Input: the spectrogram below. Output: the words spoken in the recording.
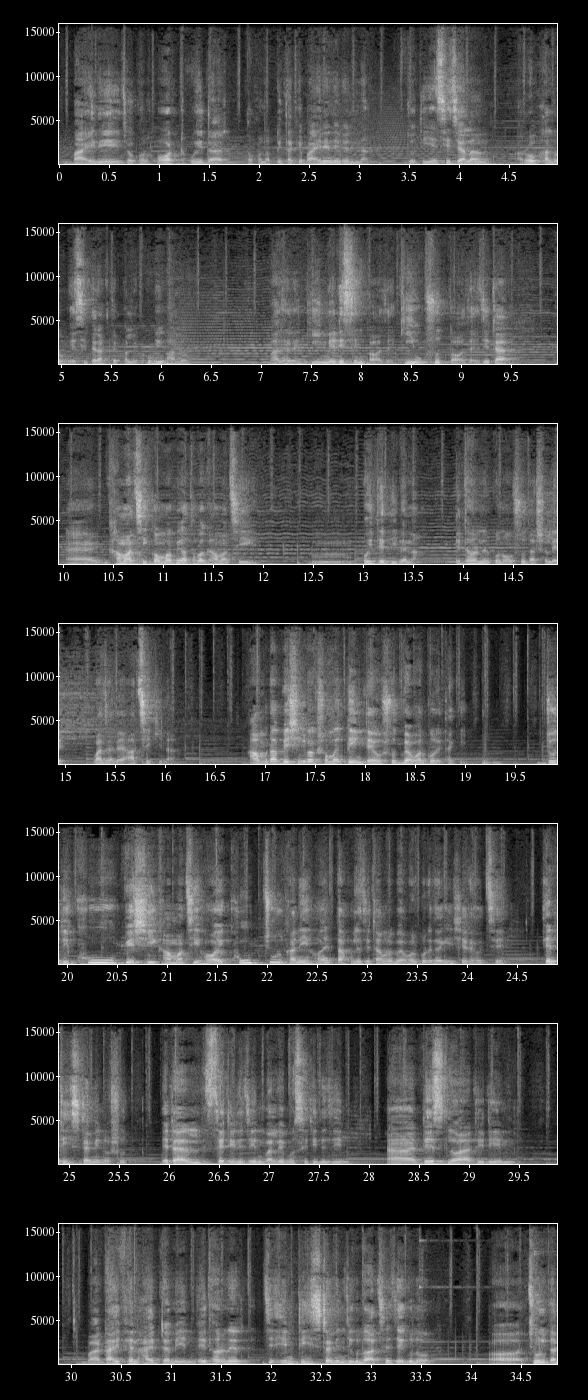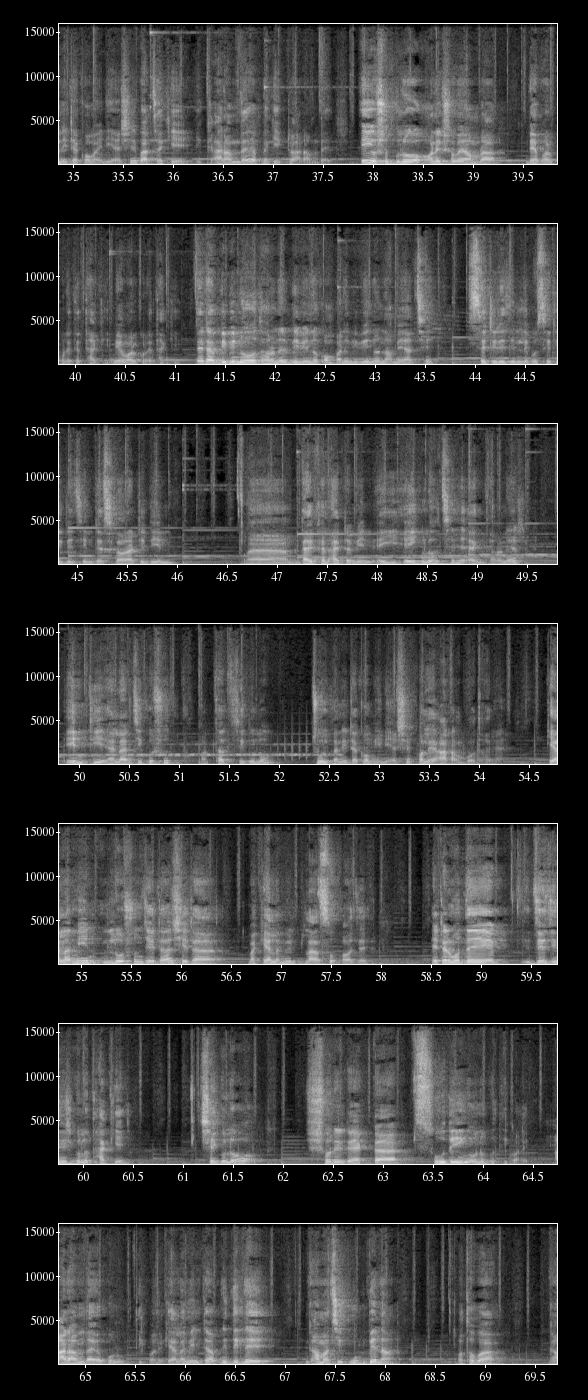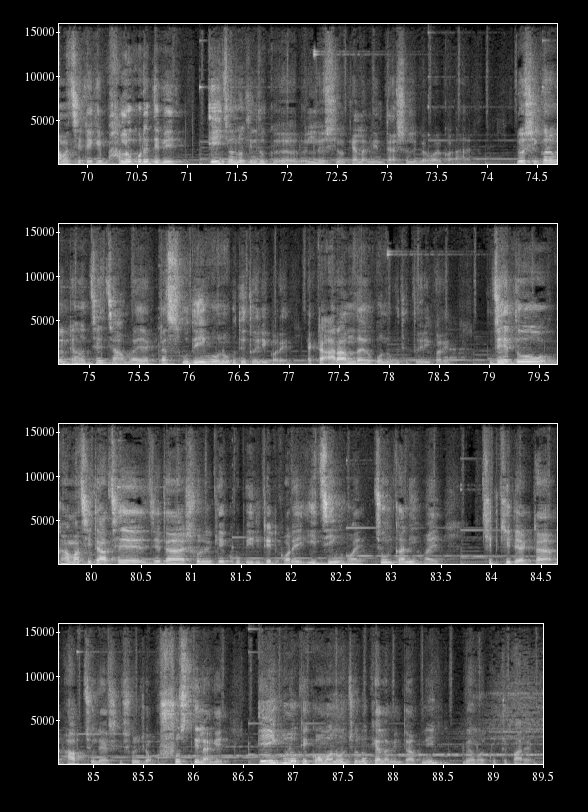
বাইরে যখন হট ওয়েদার তখন আপনি তাকে বাইরে নেবেন না। যদি এসি চালান আরও ভালো। এসিতে রাখতে পারলে খুবই ভালো। বাজারে কি মেডিসিন পাওয়া যায়, কি ওষুধ পাওয়া যায়, যেটা ঘামাচি কমাবে অথবা ঘামাচি হইতে দিবে না। এ ধরনের কোনো ওষুধ আসলে বাজারে আছে কিনা। আমরা বেশিরভাগ সময় তিনটে ওষুধ ব্যবহার করে থাকি। যদি খুব বেশি ঘামাচি হয়, খুব চুলকানি হয়, তাহলে যেটা আমরা ব্যবহার করে থাকি, সেটা হচ্ছে অ্যান্টিহিস্টামিন ওষুধ। এটা সেটিরিজিন বা লেবোসিটিরিজিন ডেসলোরাটিডিন বা ডাইফেন হাইড্রামিন এই ধরনের যে অ্যান্টিহিস্টামিন যেগুলো আছে, যেগুলো চুলকানিটা কমায় নিয়ে আসে, বাচ্চাকে আরাম দেয়, আপনাকে একটু আরাম দেয়। এই ওষুধগুলো অনেক সময় আমরা ব্যবহার করে থাকি, ব্যবহার করে থাকি। এটা বিভিন্ন ধরনের, বিভিন্ন কোম্পানি বিভিন্ন নামে আছে। সেটিরিজিন লেবোসিটিরিজিন ডেসলোরাটিডিন ডাইফেনহাইড্রামিন এই, এইগুলো হচ্ছে এক ধরনের অ্যান্টি অ্যালার্জিক ওষুধ, অর্থাৎ সেগুলো চুলকানিটা কমিয়ে নিয়ে আসে, ফলে আরাম বোধ হয়। ক্যালামিন লোশন যেটা, সেটা বা ক্যালামিন প্লাসও পাওয়া যায়। এটার মধ্যে যে জিনিসগুলো থাকে, সেগুলো শরীরে একটা সুদিং অনুভূতি করে, আরামদায়ক অনুভূতি করে। ক্যালামিনটা আপনি দিলে ঘামাচি উঠবে না, অথবা ঘামাচিটাকে ভালো করে দেবে, এই জন্য কিন্তু লসীয় ক্যালামিনটা আসলে ব্যবহার করা হয়। রসি ক্যালামিনটা হচ্ছে চামড়ায় একটা সুদিং অনুভূতি তৈরি করে, একটা আরামদায়ক অনুভূতি তৈরি করে। যেহেতু ঘামাচিটা আছে, যেটা শরীরকে খুব ইরিটেট করে ইচিং হয়, চুলকানি হয় খিটখিটে একটা ভাব চলে আসে, শরীরে অস্বস্তি লাগে, এইগুলোকে কমানোর জন্য ক্যালামিনটা আপনি ব্যবহার করতে পারেন।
